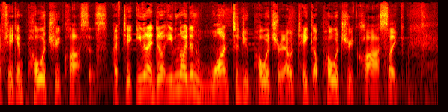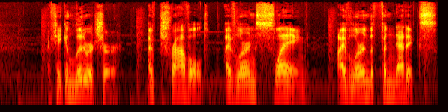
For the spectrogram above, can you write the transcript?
I've taken poetry classes. I've taken even I don't even though I didn't want to do poetry, I would take a poetry class. Like I've taken literature. I've traveled. I've learned slang. I've learned the phonetics.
